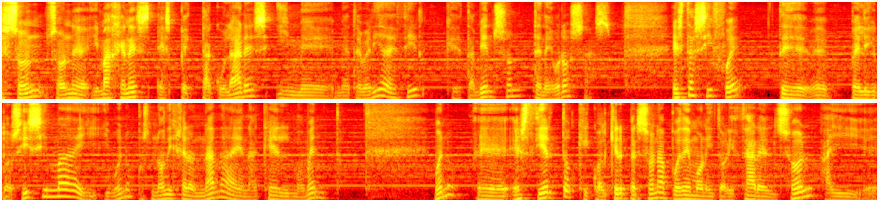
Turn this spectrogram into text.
son, son eh, imágenes espectaculares y me, atrevería a decir también son tenebrosas. Esta sí fue eh, peligrosísima y, bueno, pues no dijeron nada en aquel momento. Bueno, eh, es cierto que cualquier persona puede monitorizar el sol. Hay eh,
